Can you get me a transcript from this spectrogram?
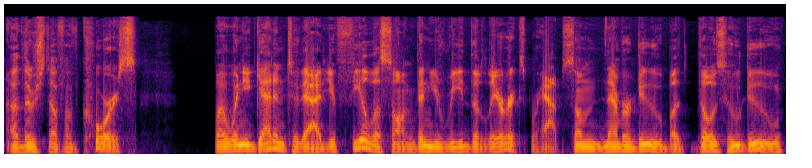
other stuff, of course. But when you get into that, you feel the song, then you read the lyrics. Perhaps some never do, but those who do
